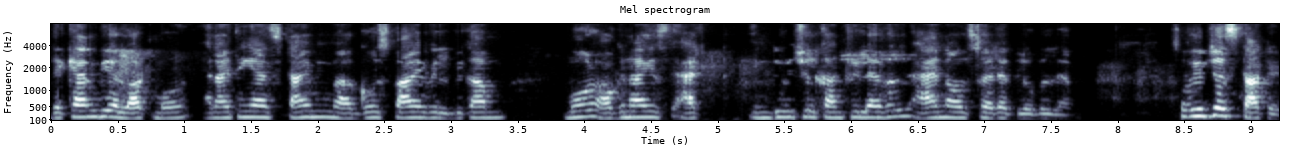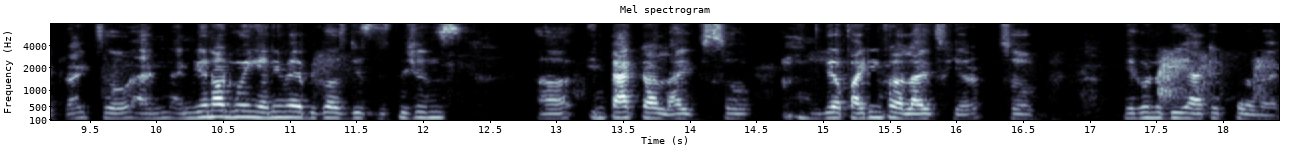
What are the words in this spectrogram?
There can be a lot more, and I think as time uh, goes by, we'll become more organized at individual country level and also at a global level. So we've just started, right? So and and we're not going anywhere because these decisions uh, impact our lives. So we are fighting for our lives here. So we're going to be at it for a while.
